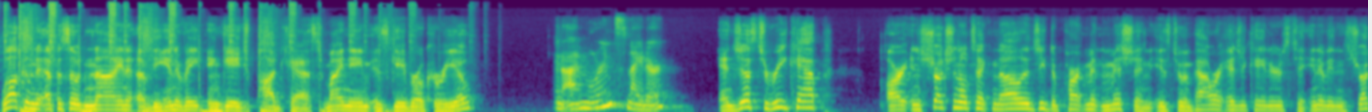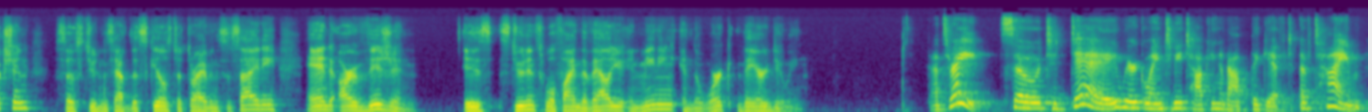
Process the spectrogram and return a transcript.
Welcome to episode nine of the Innovate Engage podcast. My name is Gabriel Carrillo. And I'm Lauren Snyder. And just to recap, our instructional technology department mission is to empower educators to innovate instruction so students have the skills to thrive in society. And our vision is students will find the value and meaning in the work they are doing. That's right. So today we're going to be talking about the gift of time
